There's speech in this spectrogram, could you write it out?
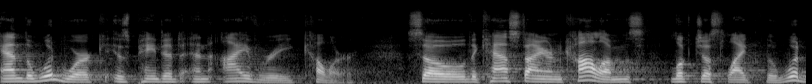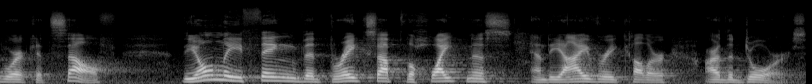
and the woodwork is painted an ivory color. So the cast iron columns look just like the woodwork itself. The only thing that breaks up the whiteness and the ivory color are the doors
